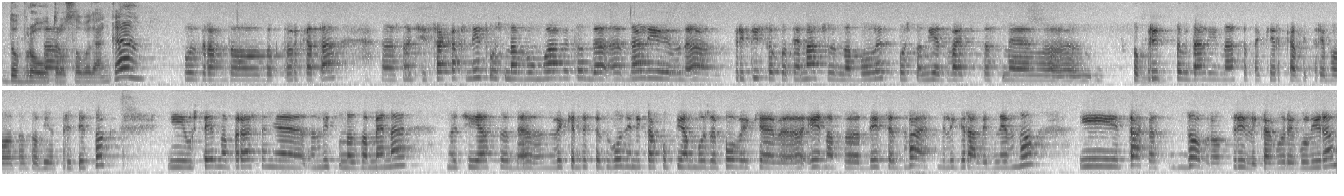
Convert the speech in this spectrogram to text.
Добро утро, Слободанка. Поздрав до докторката. Значи, сакав неслушна во муабето да, дали да, притисокот е наследна болест, пошто ние двајцата сме со притисок, дали нашата керка би требало да добие притисок. И уште едно прашање лично за мене, Значи, јас веќе 10 години како пијам може повеќе енап 10-20 милиграми дневно, И така, добро, од прилика го регулирам,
